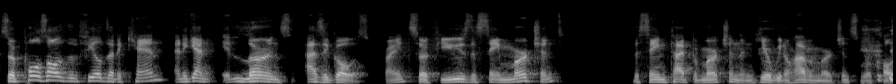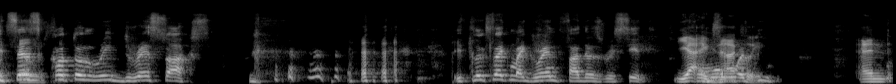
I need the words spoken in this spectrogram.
so it pulls all of the fields that it can, and again, it learns as it goes, right? So if you use the same merchant, the same type of merchant, and here we don't have a merchant, so we'll call it. it says cotton rib dress socks. It looks like my grandfather's receipt. yeah, from World War exactly. And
